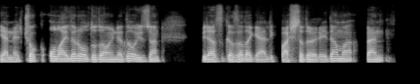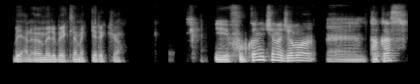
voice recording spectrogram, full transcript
Yani çok olaylar oldu da oynadı. O yüzden biraz gaza da geldik. Başta da öyleydi ama ben yani Ömer'i beklemek gerekiyor. E, Furkan için acaba e, takas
